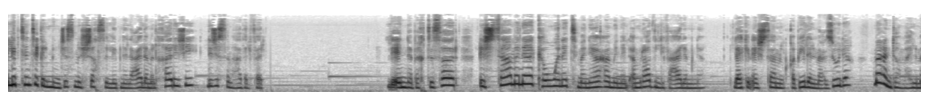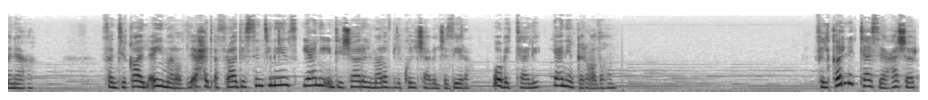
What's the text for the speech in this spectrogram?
اللي بتنتقل من جسم الشخص اللي من العالم الخارجي لجسم هذا الفرد. لأن باختصار أجسامنا كونت مناعة من الأمراض اللي في عالمنا لكن أجسام القبيلة المعزولة ما عندهم هالمناعة. فانتقال أي مرض لأحد أفراد السنتينيلز يعني انتشار المرض لكل شعب الجزيرة وبالتالي يعني انقراضهم. في القرن التاسع عشر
